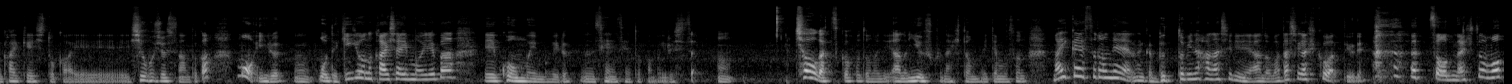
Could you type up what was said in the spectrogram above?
ん、会計士とか、えー、司法書士さんとかもいる、うん、大手企業の会社員もいれば、え、公務員もいる、うん、先生とかもいるしさ。うん。超がつくほどのあの裕福な人もいてもその毎回そのねなんかぶっ飛びの話にねあの私が引くわっていうね そんな人も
